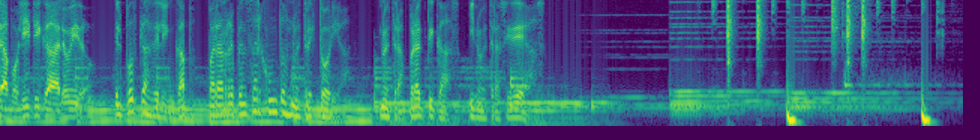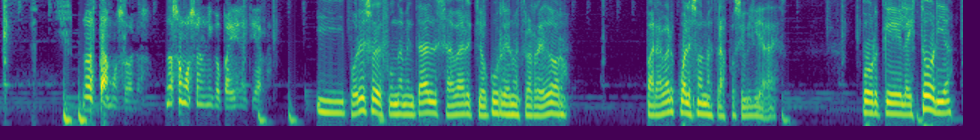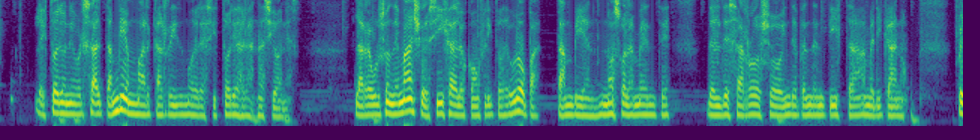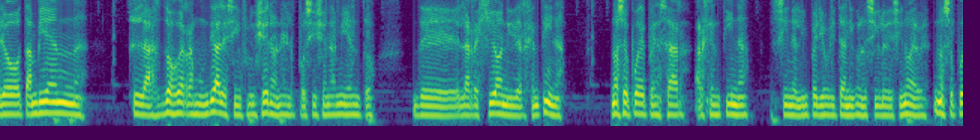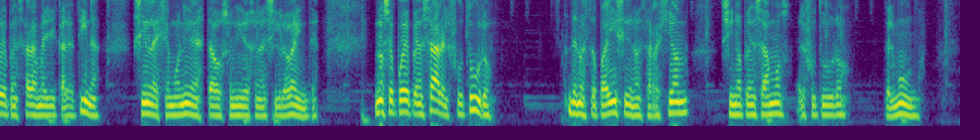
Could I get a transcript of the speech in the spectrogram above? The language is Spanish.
La política al oído. El podcast del INCAP para repensar juntos nuestra historia, nuestras prácticas y nuestras ideas. No estamos solos, no somos el único país de la Tierra. Y por eso es fundamental saber qué ocurre a nuestro alrededor, para ver cuáles son nuestras posibilidades. Porque la historia, la historia universal, también marca el ritmo de las historias de las naciones. La Revolución de Mayo es hija de los conflictos de Europa, también, no solamente del desarrollo independentista americano. Pero también las dos guerras mundiales influyeron en el posicionamiento de la región y de Argentina. No se puede pensar Argentina sin el imperio británico en el siglo XIX. No se puede pensar América Latina sin la hegemonía de Estados Unidos en el siglo XX. No se puede pensar el futuro de nuestro país y de nuestra región si no pensamos el futuro del mundo,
